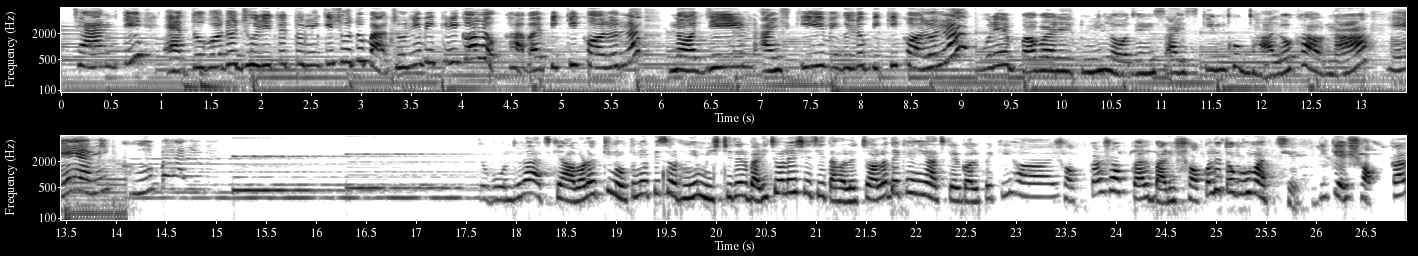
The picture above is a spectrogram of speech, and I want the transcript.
আচ্ছা আন্টি এত বড় ঝুড়িতে তুমি কি শুধু বাসনই বিক্রি করো? খাবার বিক্রি করো না? নজেন আইসক্রিম এগুলো বিক্রি করো না? ওরে বাবারে তুমি লজেন্স আইসক্রিম খুব ভালো খাও না? হ্যাঁ আমি বন্ধুরা, আজকে আবারও একটি নতুন এপিসোড নিয়ে মিষ্টিদের বাড়ি চলে এসেছি। তাহলে চলো দেখে নিই আজকের গল্পে কি হয়। সকাল সকাল বাড়ির সকলে তো ঘুমাচ্ছে। এদিকে সকাল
